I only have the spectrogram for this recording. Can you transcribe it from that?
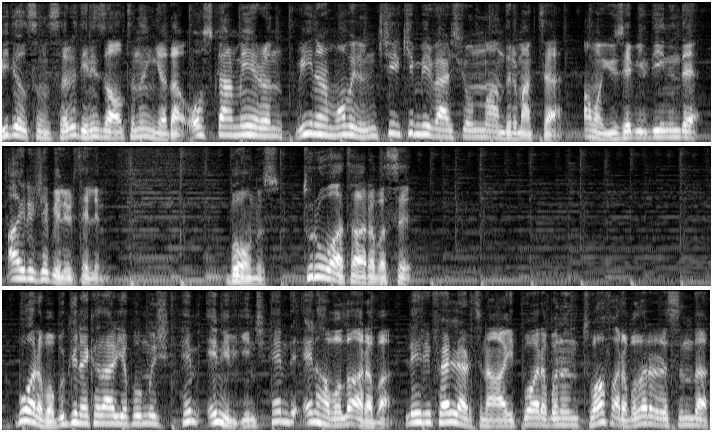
Beatles'ın Sarı Denizaltı'nın ya da Oscar Mayer'ın Wiener Mobile'ın çirkin bir versiyonunu andırmakta. Ama yüzebildiğini de ayrıca belirtelim. Bonus Truva atı arabası bu araba bugüne kadar yapılmış hem en ilginç hem de en havalı araba. Larry Fellerton'a ait bu arabanın tuhaf arabalar arasında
